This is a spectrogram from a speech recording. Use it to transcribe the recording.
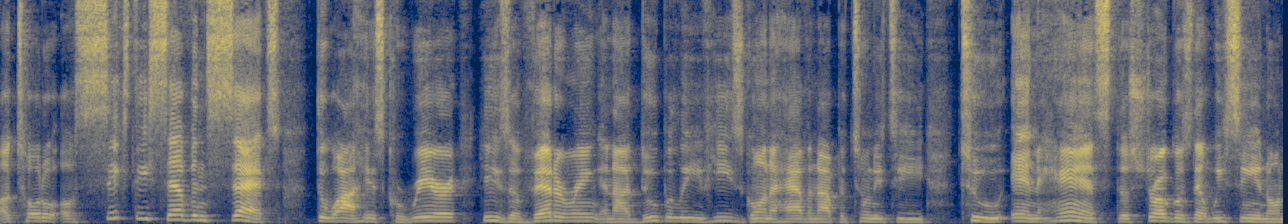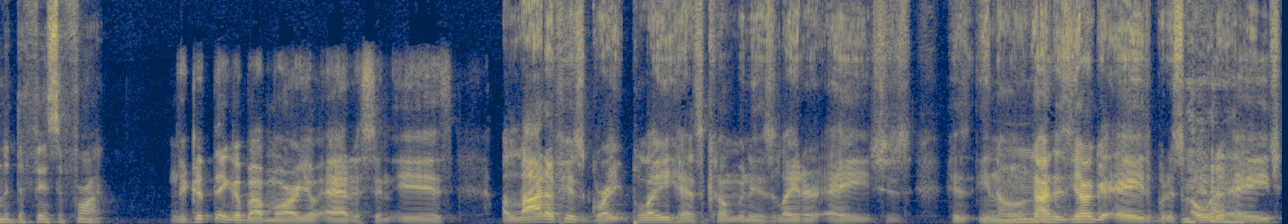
a total of 67 sacks throughout his career. He's a veteran, and I do believe he's going to have an opportunity to enhance the struggles that we've seen on the defensive front. The good thing about Mario Addison is a lot of his great play has come in his later age. His, his you know, mm-hmm. not his younger age, but his older age.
